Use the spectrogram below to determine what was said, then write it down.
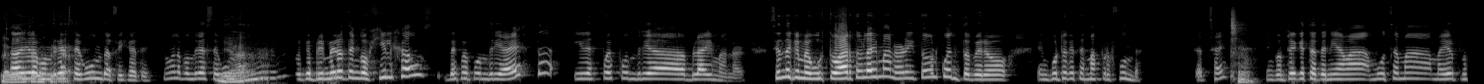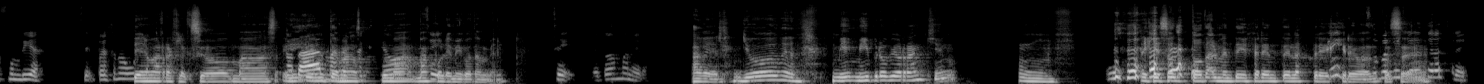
La ah, yo la pondría segunda, fíjate. No, la pondría segunda. Porque primero tengo Hill House, después pondría esta y después pondría Blind Manor. Siendo que me gustó harto Blind Manor y todo el cuento, pero encuentro que esta es más profunda. ¿Cachai? Encontré que esta tenía más, mucha más, mayor profundidad. Tiene más reflexión, más. y un tema más, más, polémico también. Sí, de todas maneras. A ver, yo, mi, mi propio ranking, mm, es que son totalmente diferentes las tres, Sí, creo. son Entonces, las tres.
